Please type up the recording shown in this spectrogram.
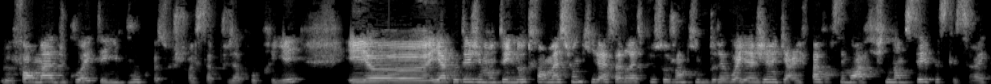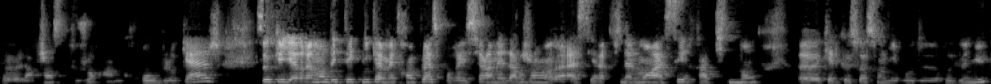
le format du coup a été e-book parce que je trouvais ça plus approprié. Et, euh, et à côté, j'ai monté une autre formation qui là s'adresse plus aux gens qui voudraient voyager mais qui n'arrivent pas forcément à financer parce que c'est vrai que l'argent c'est toujours un gros blocage. Sauf qu'il y a vraiment des techniques à mettre en place pour réussir à mettre de l'argent euh, assez finalement assez rapidement, euh, quel que soit son niveau de revenu.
